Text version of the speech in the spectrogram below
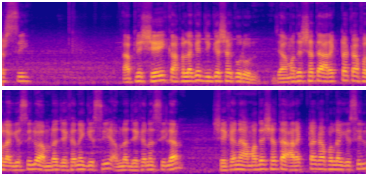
আসছি। আপনি সেই কাফেলাকে জিজ্ঞাসা করুন যে আমাদের সাথে আরেকটা কাফেলা গেছিল, আমরা যেখানে গেছি, আমরা যেখানে ছিলাম, সেখানে আমাদের সাথে আরেকটা কাফেলা গেছিল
